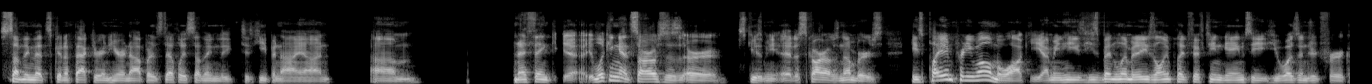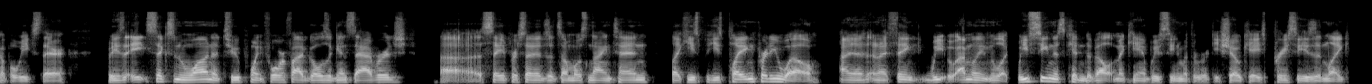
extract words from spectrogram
something that's going to factor in here or not, but it's definitely something to, to keep an eye on. Um, and I think uh, looking at Saros's or excuse me, at Askarov's numbers, he's playing pretty well in Milwaukee. I mean, he's he's been limited. He's only played 15 games. He he was injured for a couple weeks there, but he's eight six and one, a 2.45 goals against average, uh, save percentage that's almost 910. Like he's he's playing pretty well. And I think we I mean, look, we've seen this kid in development camp. We've seen him at the rookie showcase preseason. Like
